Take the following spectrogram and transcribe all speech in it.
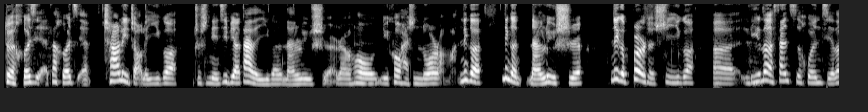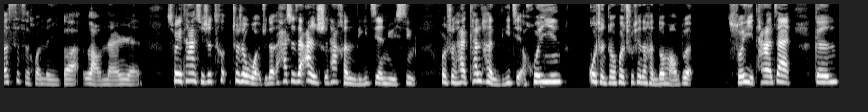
对和解，在和解，Charlie 找了一个就是年纪比较大的一个男律师，然后 Nicole 还是 Nora 嘛，那个那个男律师，那个 Bert 是一个呃离了三次婚，结了四次婚的一个老男人，所以他其实特就是我觉得他是在暗示他很理解女性，或者说他他很理解婚姻过程中会出现的很多矛盾。所以他在跟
